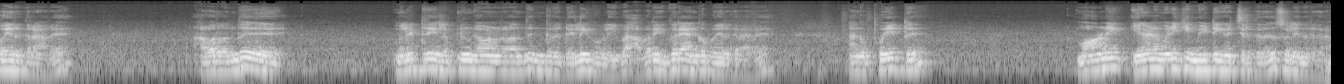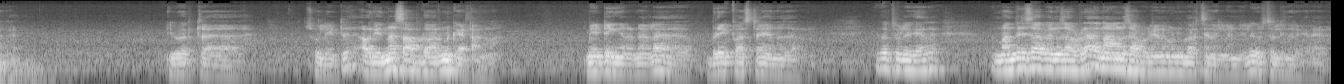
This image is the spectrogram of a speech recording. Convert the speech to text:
போயிருக்கிறாரு. அவர் வந்து மிலிட்ரி லெப்டினன்ட் கவர்னர் வந்து இங்கே டெல்லிக்கு போகல இவ அவர் இவரே அங்கே போயிருக்கிறாரு. அங்கே போயிட்டு மார்னிங் ஏழு மணிக்கு மீட்டிங் வச்சுருக்கிறது சொல்லியிருந்துருக்குறாங்க. இவர்கிட்ட சொல்லிவிட்டு அவர் என்ன சாப்பிடுவாருன்னு கேட்டாங்களாம். மீட்டிங்கிறனால பிரேக்ஃபாஸ்ட்டாக என்ன சார் இவர் சொல்லியிருக்காரு மந்திரி சாப் என்ன சாப்பிட்றா? அதை நாங்களும் சாப்பிடுறோம் எனக்கு ஒன்றும் பிரச்சனை இல்லைன்னு சொல்லி இவர் சொல்லியிருக்கிறாரு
